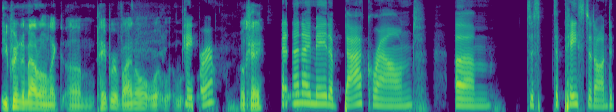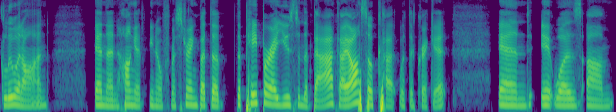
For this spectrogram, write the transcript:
You printed them out on like um, paper, vinyl. What, what- paper Okay. And then I made a background um, to to paste it on, to glue it on, and then hung it, you know, from a string. But the the paper I used in the back, I also cut with the Cricut, and it was um,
